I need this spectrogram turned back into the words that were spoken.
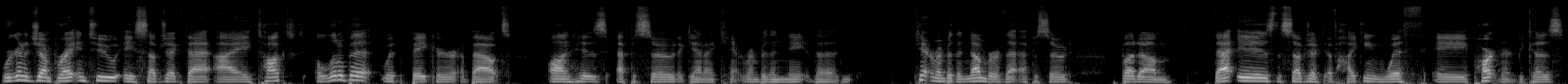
we're going to jump right into a subject that I talked a little bit with Baker about on his episode. Again, I can't remember the name the can't remember the number of that episode, but um, that is the subject of hiking with a partner because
